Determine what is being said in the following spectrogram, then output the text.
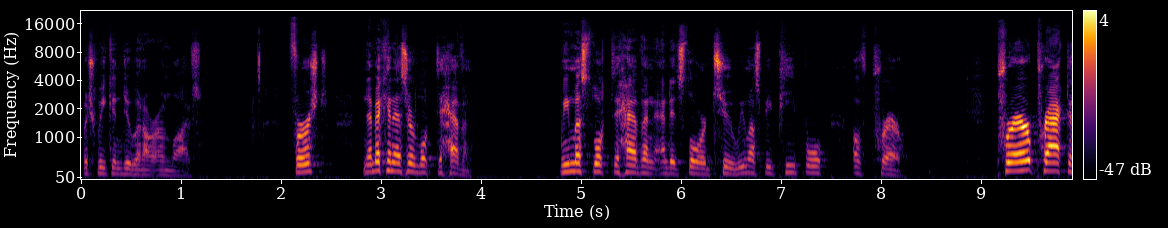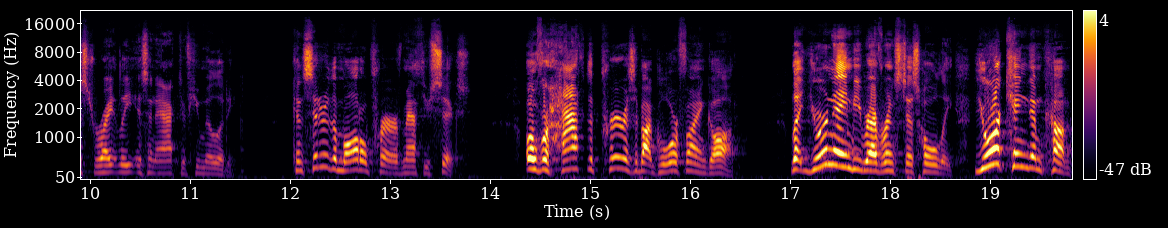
which we can do in our own lives. First, Nebuchadnezzar looked to heaven. We must look to heaven and its Lord too. We must be people of prayer. Prayer practiced rightly is an act of humility. Consider the model prayer of Matthew 6. Over half the prayer is about glorifying God. Let your name be reverenced as holy. Your kingdom come.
